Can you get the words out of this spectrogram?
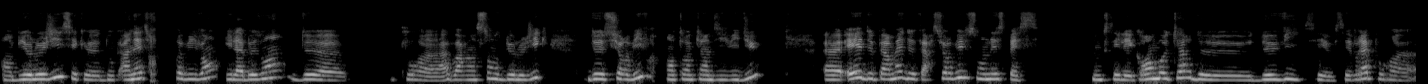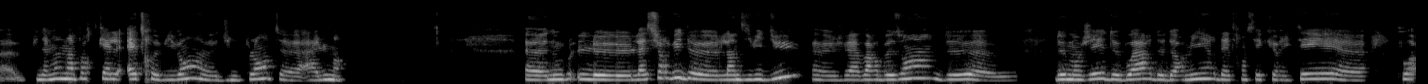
en, biologie, c'est que donc un être vivant, il a besoin de, pour avoir un sens biologique, de survivre en tant qu'individu et de permettre de faire survivre son espèce. Donc, c'est les grands moteurs de, de vie. C'est vrai pour finalement n'importe quel être vivant, d'une plante à l'humain. Euh, donc, la survie de l'individu, euh, je vais avoir besoin de, euh, de, manger, de boire, de dormir, d'être en sécurité pour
